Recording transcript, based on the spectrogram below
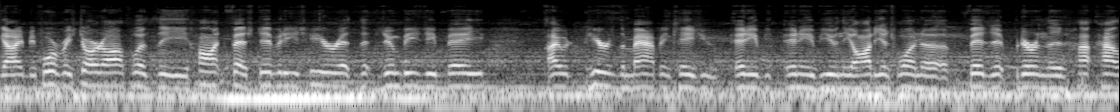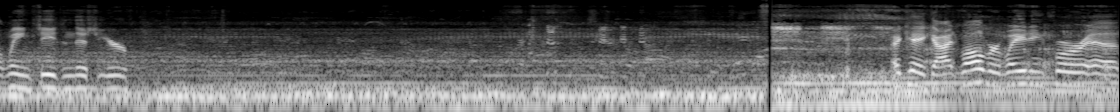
Guys, before we start off with the haunt festivities here at the Zoombezi Bay, I would here's the map in case you any of you, any of you in the audience want to visit during the ha Halloween season this year. Okay, guys, while we're waiting for uh,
